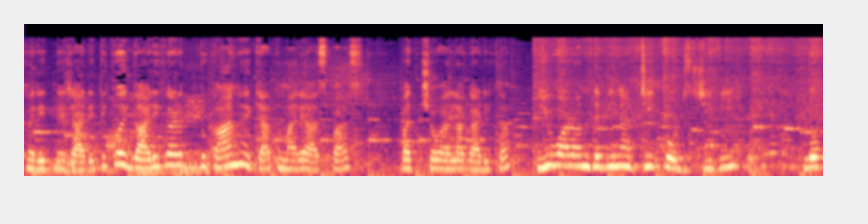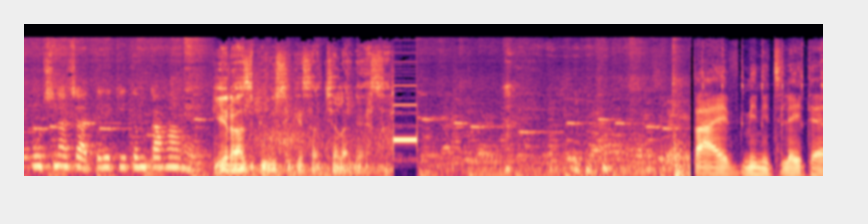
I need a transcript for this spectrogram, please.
खरीदने जा रही थी। कोई गाड़ी का दुकान है क्या तुम्हारे आसपास? बच्चों वाला गाड़ी का? यू आर ऑन द बिना डी कोड्स जीवी लोग पूछना चाहते हैं कि तुम कहाँ हो? ये राज भी उसी के साथ चला गया सर। Minutes later.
